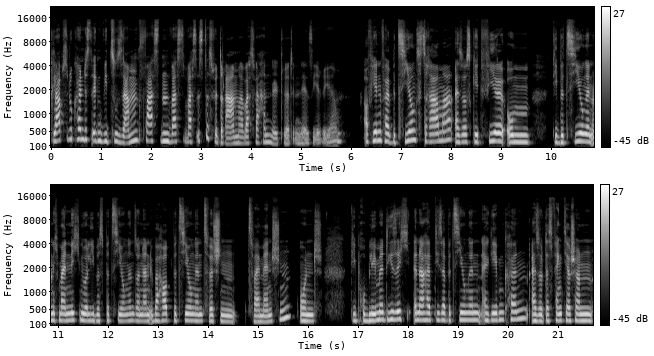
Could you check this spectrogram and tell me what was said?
Glaubst du, du könntest irgendwie zusammenfassen, was, was ist das für Drama, was verhandelt wird in der Serie? Auf jeden Fall Beziehungsdrama. Also es geht viel um die Beziehungen und ich meine nicht nur Liebesbeziehungen, sondern überhaupt Beziehungen zwischen zwei Menschen und die Probleme, die sich innerhalb dieser Beziehungen ergeben können. Also das fängt ja schon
